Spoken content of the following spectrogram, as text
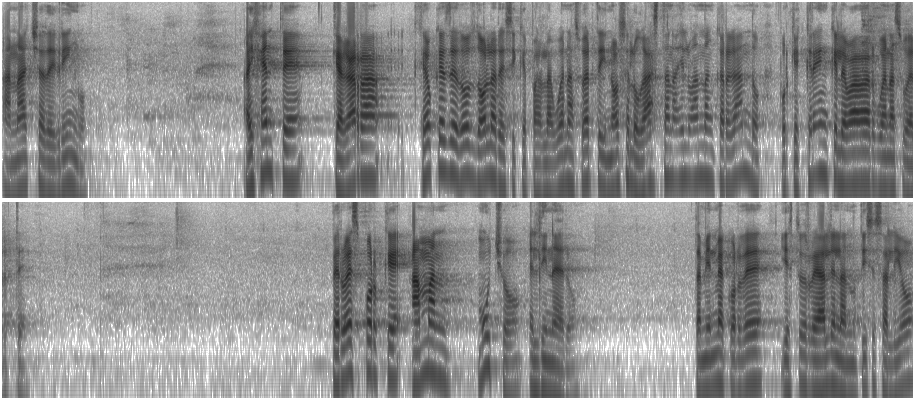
a nacha de gringo. Hay gente que agarra creo que es de dos dólares y que para la buena suerte y no se lo gastan, ahí lo andan cargando porque creen que le va a dar buena suerte. Pero es porque aman mucho el dinero. También me acordé, y esto es real, en la noticia salió,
